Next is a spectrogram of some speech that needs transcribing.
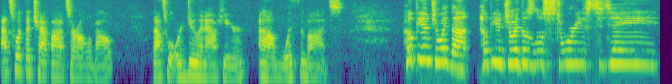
that's what the chatbots are all about that's what we're doing out here um, with the bots hope you enjoyed that hope you enjoyed those little stories today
